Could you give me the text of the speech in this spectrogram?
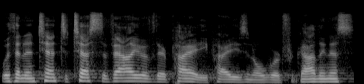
with an intent to test the value of their piety. Piety is an old word for godliness,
